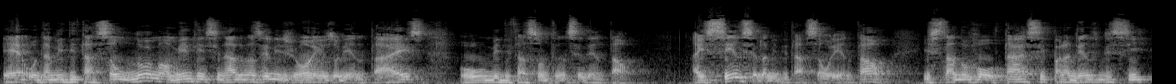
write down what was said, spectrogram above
é o da meditação normalmente ensinada nas religiões orientais ou meditação transcendental. A essência da meditação oriental está no voltar-se para dentro de si,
